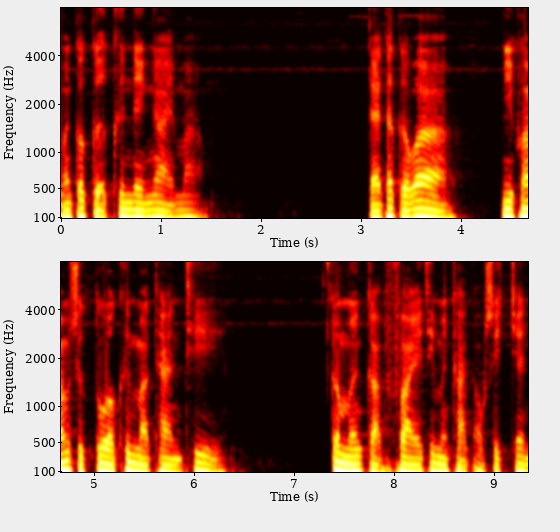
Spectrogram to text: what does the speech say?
มันก็เกิดขึ้นได้ง่ายมาก แต่ถ้าเกิดว่ามีความรู้สึกตัวขึ้นมาแทนที่ ก็เหมือนกับไฟที่มันขาดออกซิเจน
